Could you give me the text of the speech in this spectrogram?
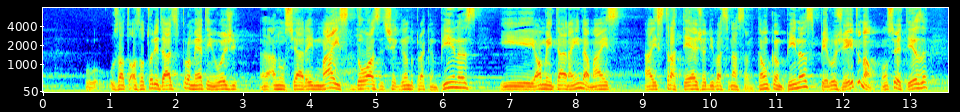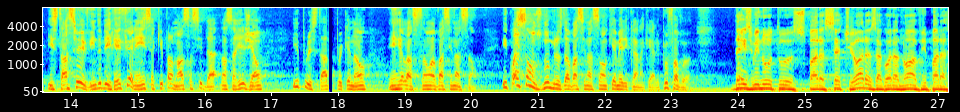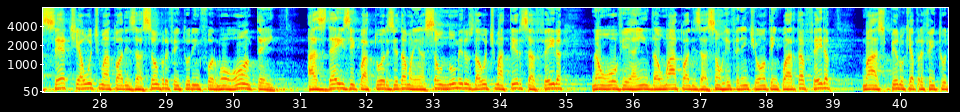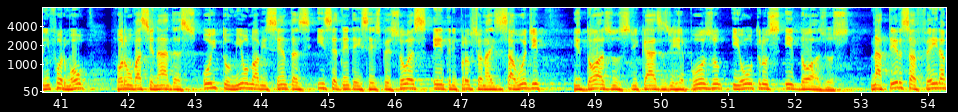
as autoridades prometem hoje eh, anunciar mais doses chegando para Campinas e aumentar ainda mais a estratégia de vacinação. Então, Campinas, pelo jeito, não, com certeza está servindo de referência aqui para nossa cidade, nossa região e para o estado, por que não, em relação à vacinação. E quais são os números da vacinação aqui americana, Kelly? Por favor. Dez minutos para sete horas, agora nove para sete. A última atualização, a Prefeitura informou ontem, às dez e quatorze da manhã. São números da última terça-feira não houve ainda uma atualização referente ontem, quarta-feira, mas pelo que a prefeitura informou, foram vacinadas 8.976 pessoas, entre profissionais de saúde, idosos de casas de repouso e outros idosos. Na terça-feira,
